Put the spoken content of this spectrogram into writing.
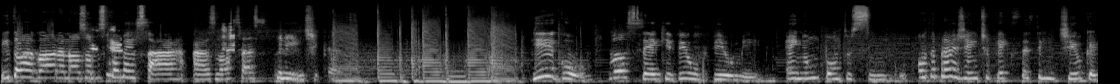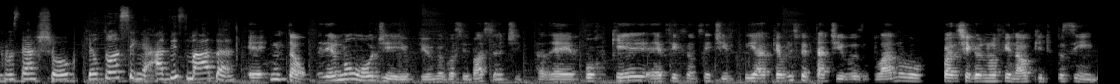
Então agora nós vamos começar as nossas críticas. Rigo, você que viu o filme em 1.5, conta pra gente o que, que você sentiu, o que, que você achou. Que eu tô assim, abismada. É, então, eu não odiei o filme, eu gostei bastante. É, porque é ficção científica e a quebra de expectativas lá no quase chegando no final que, tipo assim,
